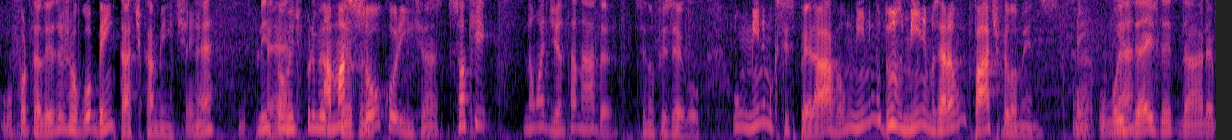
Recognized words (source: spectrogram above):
o Fortaleza jogou bem taticamente, Sim. né? Sim, Principalmente É, o primeiro Amassou tempo. né? o Corinthians. Só que não adianta nada se não fizer gol. O mínimo que se esperava, o mínimo dos mínimos, era um empate, pelo menos. Sim. É, o Moisés dentro da área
